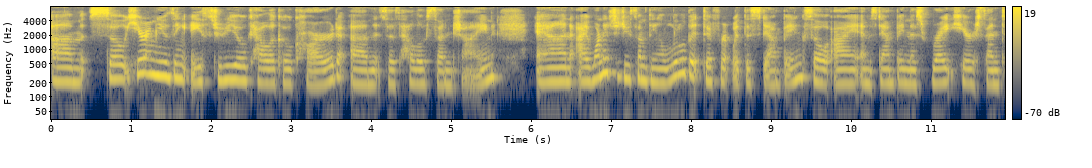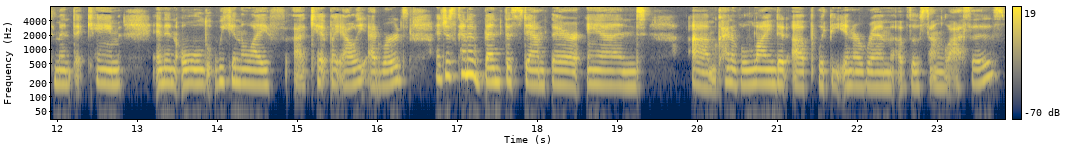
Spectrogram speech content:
Um, so here I'm using a Studio Calico card um, that says Hello Sunshine and I wanted to do something a little bit different with the stamping so I am stamping this right here sentiment that came in an old Week in the Life uh, kit by Ali Edwards. I just kind of bent the stamp there and um, kind of lined it up with the inner rim of those sunglasses.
